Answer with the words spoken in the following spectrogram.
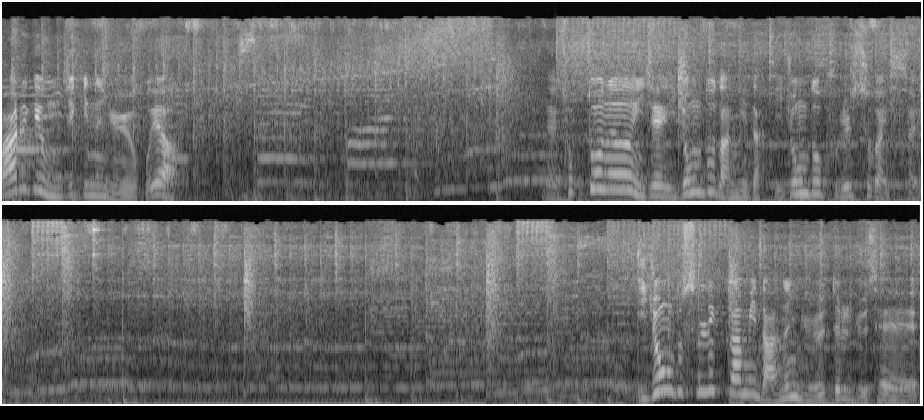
빠르게 움직이는 요요고요. 네, 속도는 이제 이 정도 납니다. 이 정도 부릴 수가 있어요. 이 정도 슬립감이 나는 요요들을 요새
